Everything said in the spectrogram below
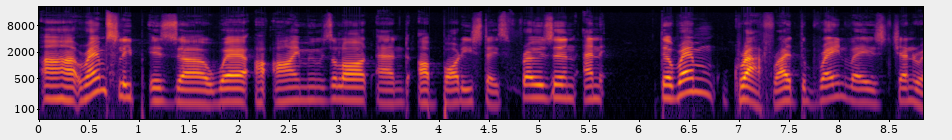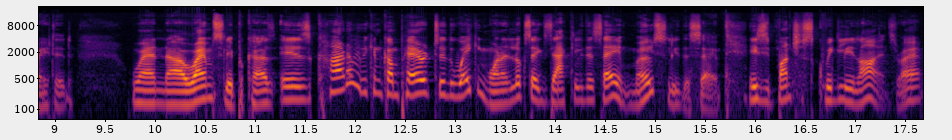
Uh, REM sleep is uh, where our eye moves a lot and our body stays frozen. And the REM graph, right, the brain waves generated when uh, REM sleep occurs is kind of we can compare it to the waking one. It looks exactly the same, mostly the same. It's a bunch of squiggly lines, right?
